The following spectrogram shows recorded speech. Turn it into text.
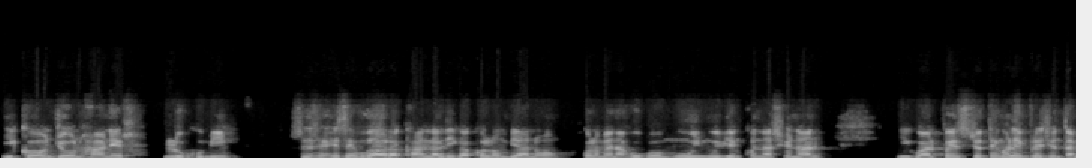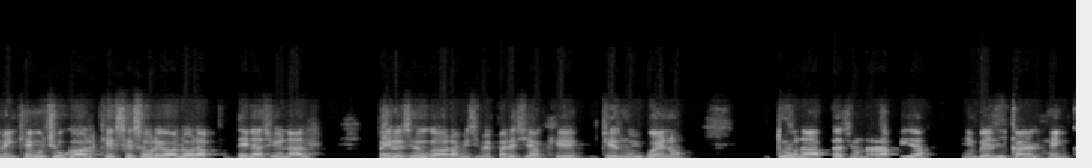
y con John Hanner Lucumí. ese jugador acá en la Liga Colombiano, Colombiana jugó muy, muy bien con Nacional. Igual, pues yo tengo la impresión también que hay mucho jugador que se sobrevalora de Nacional, pero ese jugador a mí sí me parecía que, que es muy bueno. Tuvo una adaptación rápida en Bélgica en el Genk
